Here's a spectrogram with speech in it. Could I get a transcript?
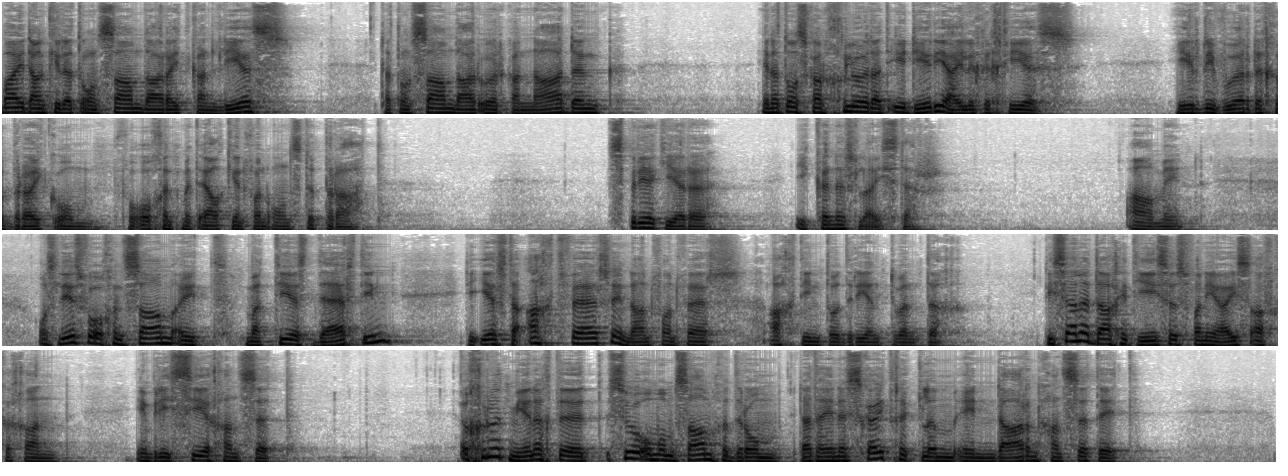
Baie dankie dat ons saam daaruit kan lees, dat ons saam daaroor kan nadink en dat ons kan glo dat u deur die Heilige Gees hierdie woorde gebruik om ver oggend met elkeen van ons te praat. Spreek Here, u kinders luister. Amen. Ons lees ver oggend saam uit Matteus 13, die eerste 8 verse en dan van vers 18 tot 23. Dieselfde dag het Jesus van die huis af gegaan en by die see gaan sit. 'n Groot menigte het so om hom saamgedrom dat hy in 'n skuit geklim en daarin gaan sit het.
